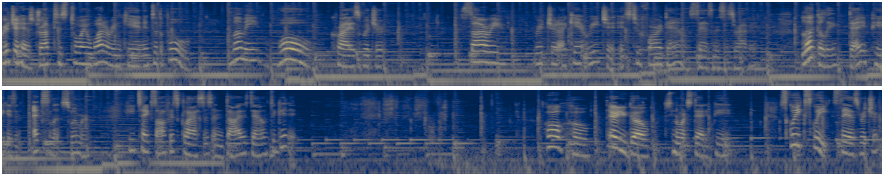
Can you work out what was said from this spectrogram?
Richard has dropped his toy watering can into the pool. Mummy, whoa! cries Richard. Sorry, Richard, I can't reach it. It's too far down, says Mrs. Rabbit. Luckily, Daddy Pig is an excellent swimmer. He takes off his glasses and dives down to get it. Ho ho, there you go, snorts Daddy Pig. Squeak squeak, says Richard.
